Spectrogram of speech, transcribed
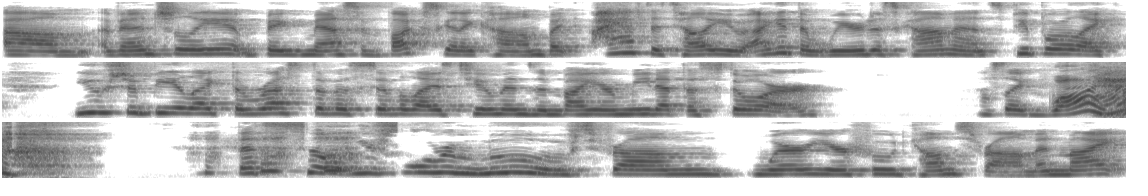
um, eventually a big massive buck's going to come. But I have to tell you, I get the weirdest comments. People are like, you should be like the rest of us civilized humans and buy your meat at the store. I was like, Why? That's so, you're so removed from where your food comes from. And my,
